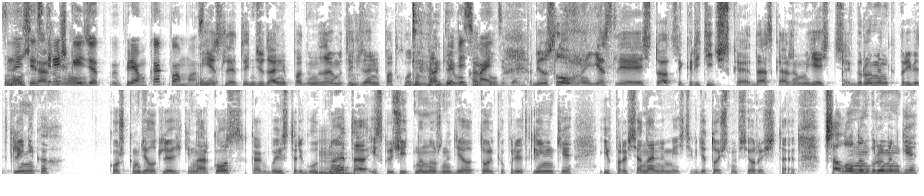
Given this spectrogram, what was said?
знаете, скажем, стрижка ну, идет прям как по маслу. Если это индивидуальный, под- назовем это индивидуальным подходом, да, Да, к его коту. Безусловно, если ситуация критическая, да, скажем, есть груминг при ветклиниках, кошкам делают легкий наркоз, как бы и стригут. Но Мгм. это исключительно нужно делать только при ветклинике и в профессиональном месте, где точно все рассчитают. В салонном груминге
